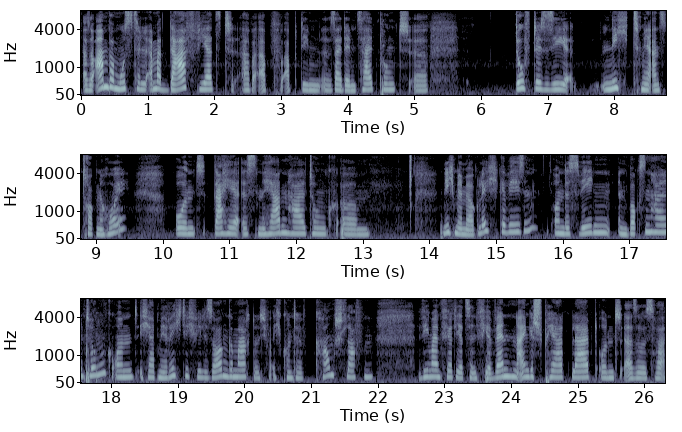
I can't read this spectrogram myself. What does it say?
Also Amber musste, Amber darf jetzt ab, ab, ab dem, seit dem Zeitpunkt äh, durfte sie nicht mehr ans trockene Heu. Und daher ist eine Herdenhaltung ähm, nicht mehr möglich gewesen. Und deswegen eine Boxenhaltung. Und ich habe mir richtig viele Sorgen gemacht und ich, ich konnte kaum schlafen, wie mein Pferd jetzt in vier Wänden eingesperrt bleibt. Und also es war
